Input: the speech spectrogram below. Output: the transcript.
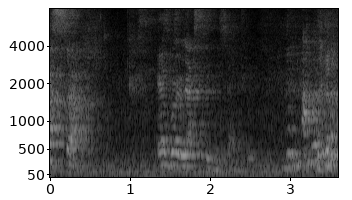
Casa. Everlasting sanctuary.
